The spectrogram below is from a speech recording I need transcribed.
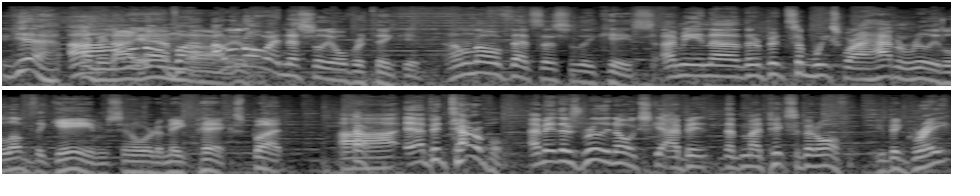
Yeah, uh, I mean, I don't know am, If I, uh, I don't you know know. if I necessarily overthink it. I don't know if that's necessarily the case. I mean, uh, there have been some weeks where I haven't really loved the games in order to make picks, but uh, I've been terrible. I mean, there's really no excuse. I've been my picks have been awful. You've been great.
